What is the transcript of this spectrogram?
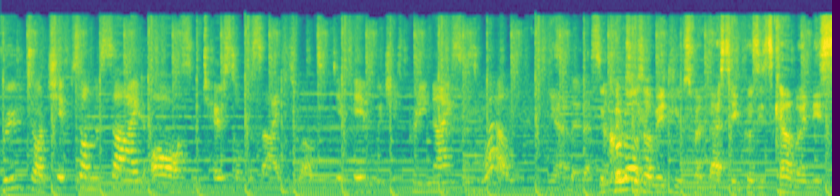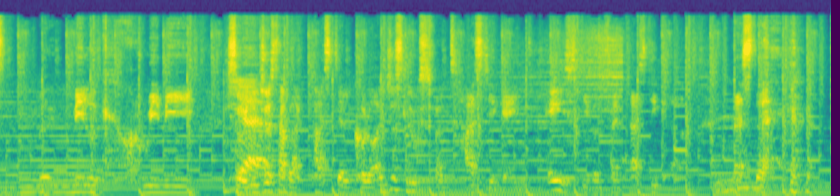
fruit or chips on the side, or some toast on the side as well to dip in, which is pretty nice as well. Yeah, So the colors two. of it looks fantastic because it's kind of in this milk creamy. So Yeah. you just have like pastel color. It just looks fantastic and it tastes even fantastic. Uh, Mm-hmm. that's the.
